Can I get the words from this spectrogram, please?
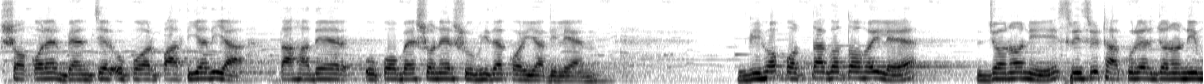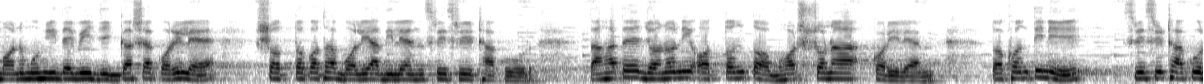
সকলের বেঞ্চের উপর পাতিয়া দিয়া তাহাদের উপবেশনের সুবিধা করিয়া দিলেন। গৃহ প্রত্যাগত হইলে জননী, শ্রী শ্রী ঠাকুরের জননী মনমোহিনী দেবী জিজ্ঞাসা করিলে সত্য কথা বলিয়া দিলেন শ্রী শ্রী ঠাকুর। তাহাতে জননী অত্যন্ত ভর্সনা করিলেন। তখন তিনি শ্রী শ্রী ঠাকুর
